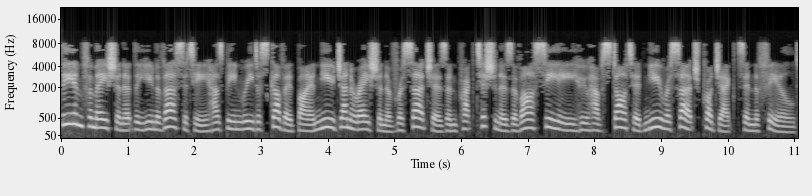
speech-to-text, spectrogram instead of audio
The information at the university has been rediscovered by a new generation of researchers and practitioners of RCE who have started new research projects in the field.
